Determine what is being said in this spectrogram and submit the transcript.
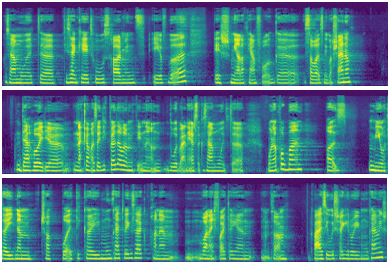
az elmúlt 12-20-30 évből, és mi alapján fog szavazni vasárnap. De hogy nekem az egyik például, amit én nagyon durván érzek az elmúlt hónapokban, az mióta így nem csak politikai munkát végzek, hanem van egyfajta ilyen, nem tudom, kvázi újságírói munkám is,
